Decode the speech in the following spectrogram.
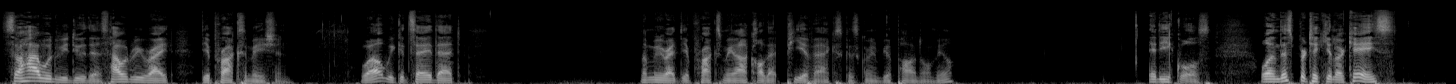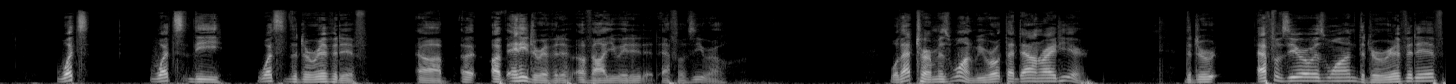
So how would we do this? How would we write the approximation? Well, we could say that let me write the approximate. I'll call that p of x because it's going to be a polynomial. It equals. Well, in this particular case, what's what's the what's the derivative uh, uh, of any derivative evaluated at f of 0. Well, that term is 1. We wrote that down right here. The der- f of 0 is 1. The derivative,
